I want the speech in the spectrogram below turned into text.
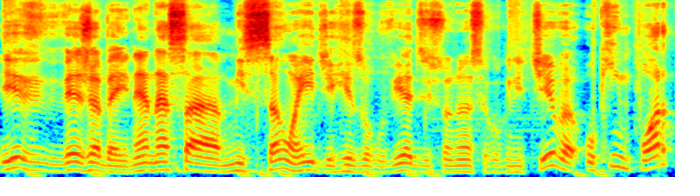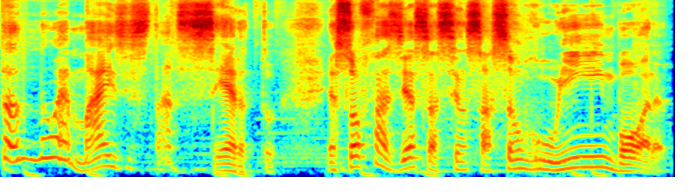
E veja bem, né, nessa missão aí de resolver a dissonância cognitiva, o que importa não é mais estar certo, é só fazer essa sensação ruim ir embora.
